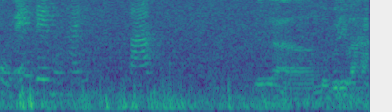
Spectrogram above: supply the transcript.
ổ SD 128 đây là 1 đi 32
